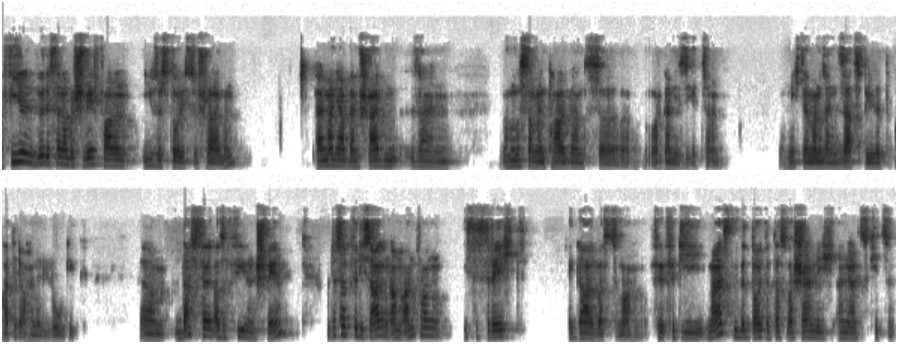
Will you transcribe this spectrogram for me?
vielen würde es dann aber schwer fallen, User Stories zu schreiben, weil man ja beim Schreiben sein, man muss da mental ganz äh, organisiert sein. Und nicht, wenn man seinen Satz bildet, hat er ja auch eine Logik. Ähm, das fällt also vielen schwer. Und deshalb würde ich sagen, am Anfang ist es recht egal, was zu machen. Für, für die meisten bedeutet das wahrscheinlich eine Art Skizze.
